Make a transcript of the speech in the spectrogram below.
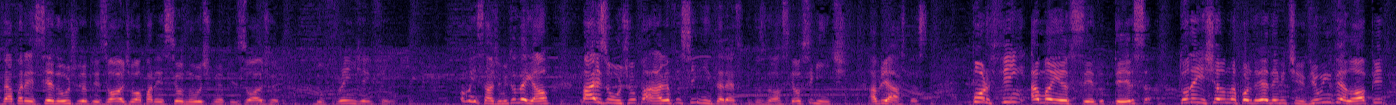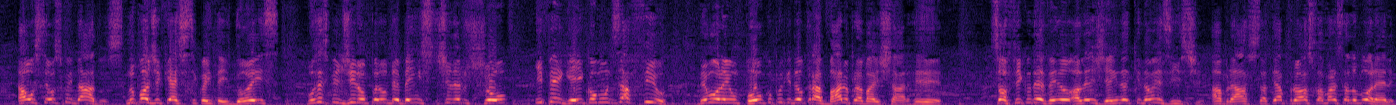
vai aparecer no último episódio ou apareceu no último episódio do Fringe, enfim. Uma mensagem muito legal, mas o último parágrafo sim que interessa para todos nós, que é o seguinte, abre aspas. Por fim, amanhã cedo, terça, tô deixando na portaria da MTV um envelope aos seus cuidados. No podcast 52, vocês pediram pelo The Ben Stiller Show e peguei como um desafio. Demorei um pouco porque deu trabalho para baixar. Só fico devendo a legenda que não existe. Abraços, até a próxima, Marcelo Borelli.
